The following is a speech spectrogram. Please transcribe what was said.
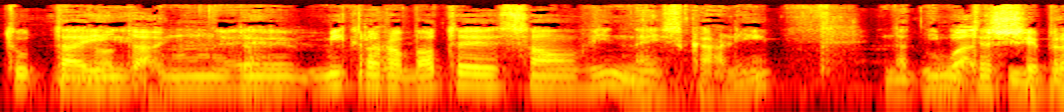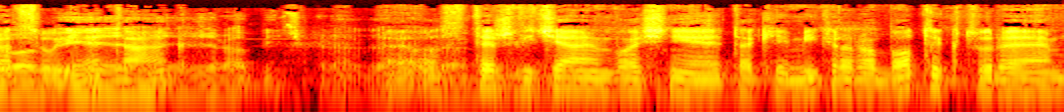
tutaj No tak, mm, tak. y, mikroroboty są w innej skali. Nad nimi Łatwiej też się pracuje, je tak. zrobić, E, Też widziałem właśnie takie mikroroboty, które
